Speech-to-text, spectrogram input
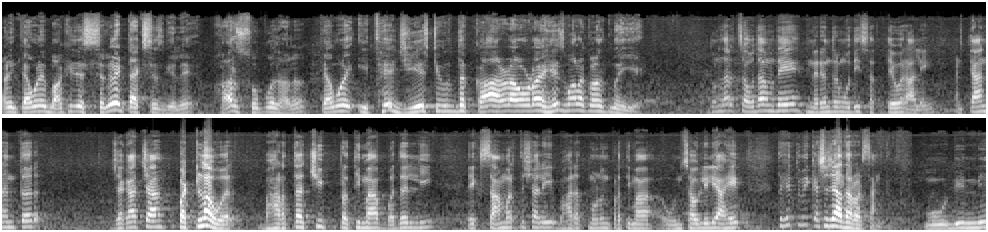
आणि त्यामुळे बाकीचे सगळे टॅक्सेस गेले. फार सोपं झालं. त्यामुळे इथे जी एस टी विरुद्ध का आरडाओरडा हेच मला कळत नाही आहे दोन हजार चौदामध्ये नरेंद्र मोदी सत्तेवर आले आणि त्यानंतर जगाच्या पटलावर भारताची प्रतिमा बदलली. एक सामर्थ्यशाली भारत म्हणून प्रतिमा उंचावलेली आहे. तर हे तुम्ही कशाच्या आधारावर सांगता? मोदींनी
